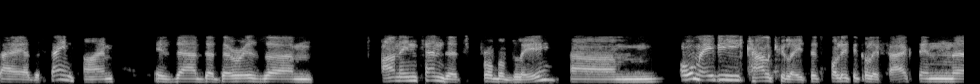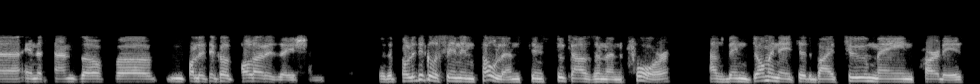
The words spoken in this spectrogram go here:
say at the same time is that, that there is um, unintended, probably, um, or maybe calculated political effect in uh, in a sense of uh, political polarization. So the political scene in Poland since 2004 has been dominated by two main parties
